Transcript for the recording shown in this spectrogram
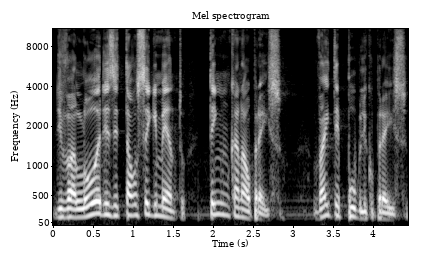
de valores e tal segmento. Tem um canal para isso. Vai ter público para isso.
